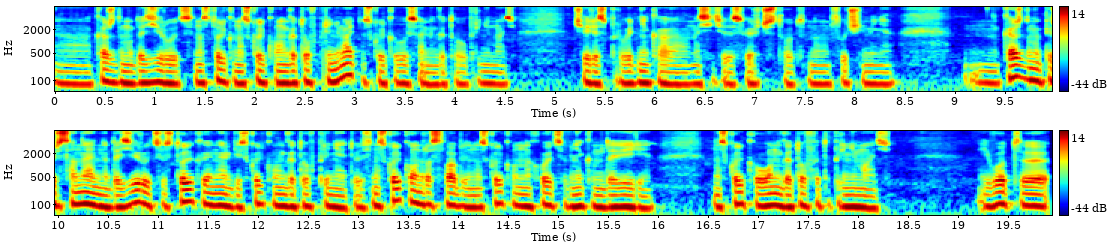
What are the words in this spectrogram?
Э, каждому дозируется настолько, насколько он готов принимать, насколько вы сами готовы принимать через проводника, носителя сверхчастот, в данном случае меня. Каждому персонально дозируется столько энергии, сколько он готов принять. То есть насколько он расслаблен, насколько он находится в неком доверии, насколько он готов это принимать. И вот э,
